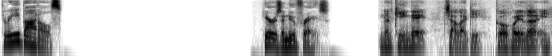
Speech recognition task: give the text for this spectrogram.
Three bottles. Here is a new phrase. Nakine, chaladi, gohuelai.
